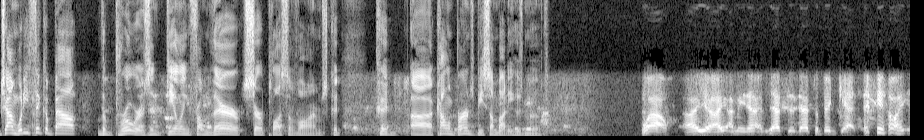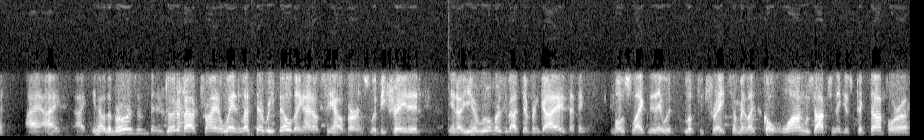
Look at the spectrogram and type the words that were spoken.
John, what do you think about the Brewers and dealing from their surplus of arms? Could could uh, Corbin Burnes be somebody who's moved? Wow. Uh, yeah, I, I mean uh, that's a, that's a big get. you know, I I, I, I, you know, the Brewers have been good about trying to win. Unless they're rebuilding, I don't see how Burnes would be traded. You know, you hear rumors about different guys. I think most likely they would look to trade somebody like Kolten Wong, whose option they just picked up, or a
